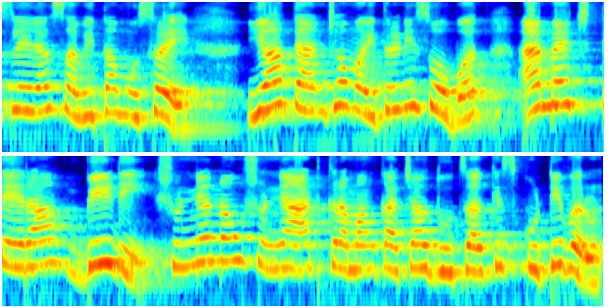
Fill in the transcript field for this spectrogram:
असलेल्या सविता मुसळे या त्यांच्या मैत्रिणीसोबत एम एच तेरा बी डी शून्य नऊ शून्य आठ क्रमांकाच्या दुचाकी स्कूटीवरून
